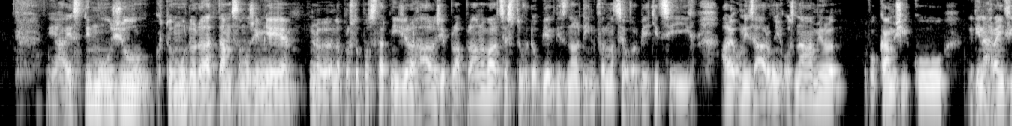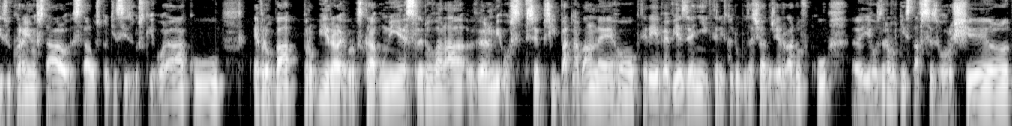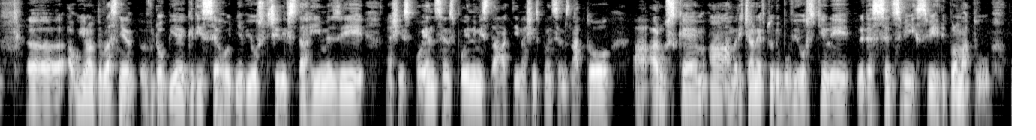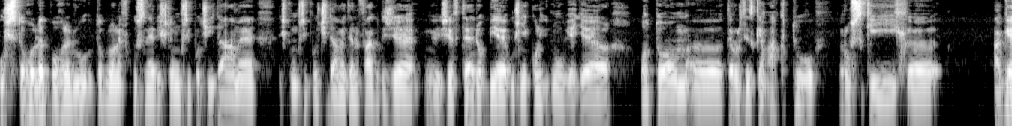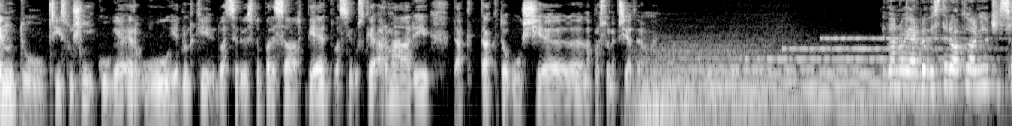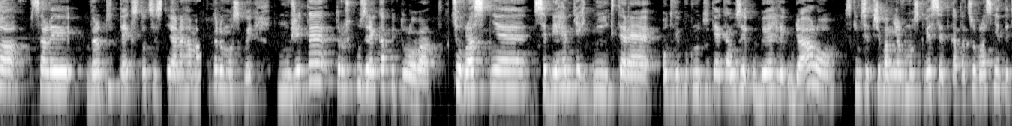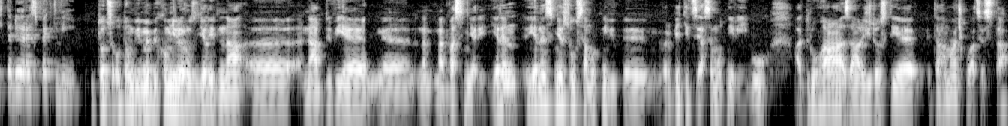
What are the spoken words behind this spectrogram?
Já jestli můžu k tomu dodat, tam samozřejmě je eh, naprosto podstatný, že lhal, že plánoval cestu v době, kdy znal ty informace o Vrběticích, ale on zároveň oznámil v okamžiku, kdy na hranici s Ukrajinou stálo, stálo 100 000 ruských vojáků. Evropa probírala, Evropská unie sledovala velmi ostře případ Navalného, který je ve vězení, který v tu dobu začal držet hladovku. Eh, jeho zdravotní stav se zhoršil eh, a udělal to vlastně v době, kdy se hodně vyostřily vztahy mezi naším spojencem, spojenými státy, naším spojencem z NATO a, a Ruskem a američané v tu dobu vyhostili deset svých, svých diplomatů. Už z tohohle pohledu to bylo nevkusné, když tomu připočítáme, když tomu připočítáme ten fakt, že, že v té době už několik dnů věděl o tom uh, teroristickém aktu ruských uh, agentů, příslušníků GRU, jednotky 2955, vlastně ruské armády, tak, tak to už je eh, naprosto nepřijatelné. Ivano Jardo, vy jste do aktuálního čísla psali velký text o cestě Jana Hamáčka do Moskvy. Můžete trošku zrekapitulovat, co vlastně se během těch dní, které od vypuknutí té kauzy uběhly, událo? S kým se třeba měl v Moskvě setkat a co vlastně teď tedy Respekt ví? To, co o tom víme, bychom měli rozdělit na, eh, na, dvě, eh, na, na dva směry. Jeden, jeden směr jsou samotný eh, vrbětici a samotný výbuch a druhá záležitost je ta Hamáčková cesta.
